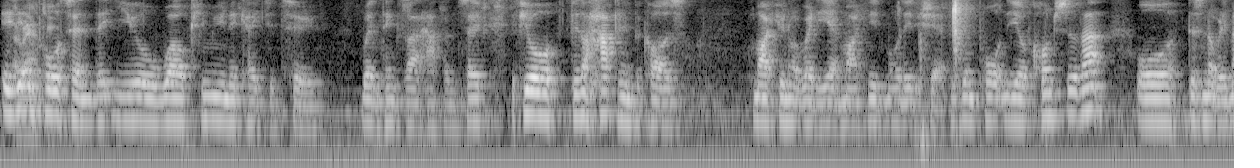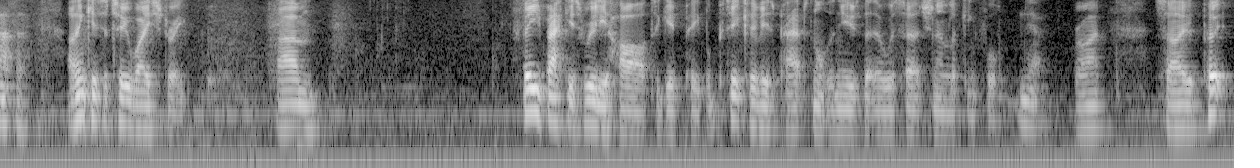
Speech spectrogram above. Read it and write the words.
Is it important that you're well communicated to when things like that happen? So if, if you're if it's not happening because Mike you're not ready yet, Mike you need more leadership, is it important that you're conscious of that or does it not really matter? I think it's a two-way street. Um, feedback is really hard to give people, particularly if it's perhaps not the news that they were searching and looking for. Yeah. right? So put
